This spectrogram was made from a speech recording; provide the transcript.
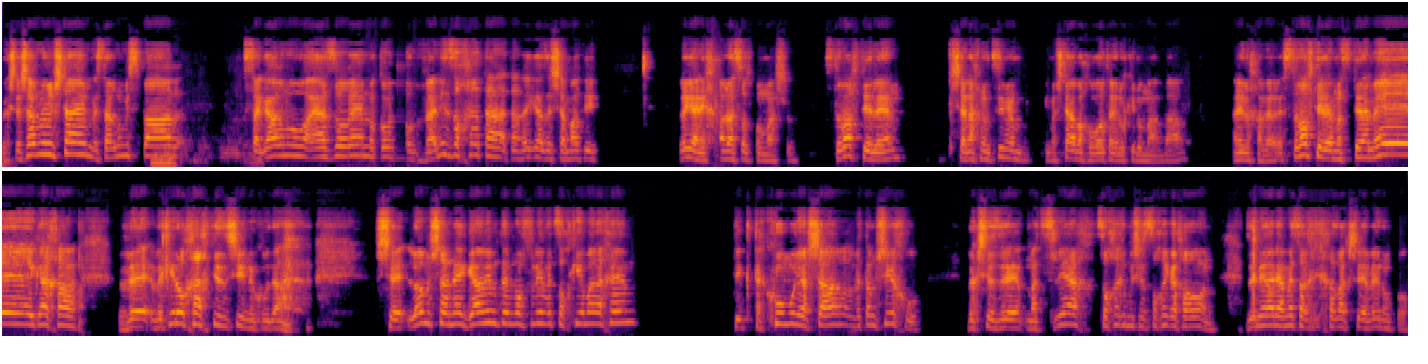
וכשישבנו עם שתיים, הסרנו מספר, סגרנו, היה זורם, הכל טוב, ואני זוכר את את הרגע הזה שאמרתי, רגע, אני חייב לעשות פה משהו. הסתובבתי אליהם, כשאנחנו יוצאים עם, עם השתי הבחורות האלו כאילו מהבר, אני וחבר, הסתובבתי אליהם, עשיתי להם היי, ככה, ו- וכאילו הוכחתי איזושהי נקודה, שלא משנה, גם אם אתם נופלים וצוחקים עליכם, תקומו ישר ותמשיכו. וכשזה מצליח, צוחק מי שצוחק אחרון. זה נראה לי המסר הכי חזק שהבאנו פה.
